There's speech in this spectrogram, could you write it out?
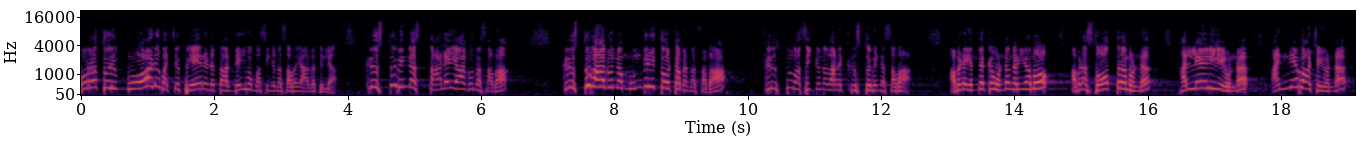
പുറത്തൊരു ബോർഡ് വച്ച് പേരെടുത്താൽ ദൈവം വസിക്കുന്ന സഭയാകത്തില്ല. ക്രിസ്തുവിന്റെ സ്ഥലയാകുന്ന സഭ ക്രിസ്തുവാകുന്ന മുന്തിരിത്തോട്ടം എന്ന സഭ ക്രിസ്തു വസിക്കുന്നതാണ് ക്രിസ്തുവിന്റെ സഭ. അവിടെ എന്തൊക്കെ ഉണ്ടെന്നറിയാമോ? അവിടെ സ്തോത്രമുണ്ട് ഹല്ലേലിയുണ്ട് അന്യഭാഷയുണ്ട്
